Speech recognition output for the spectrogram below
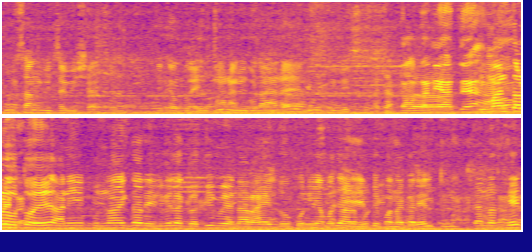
कुलसांगवीचा विषय असेल त्याच्याबद्दलची निवेदन आम्ही विमानतळ होतोय आणि पुन्हा एकदा रेल्वेला गती मिळणार आहे. जो कोणी यामध्ये आडमुठेपणा करेल त्यांना थेट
